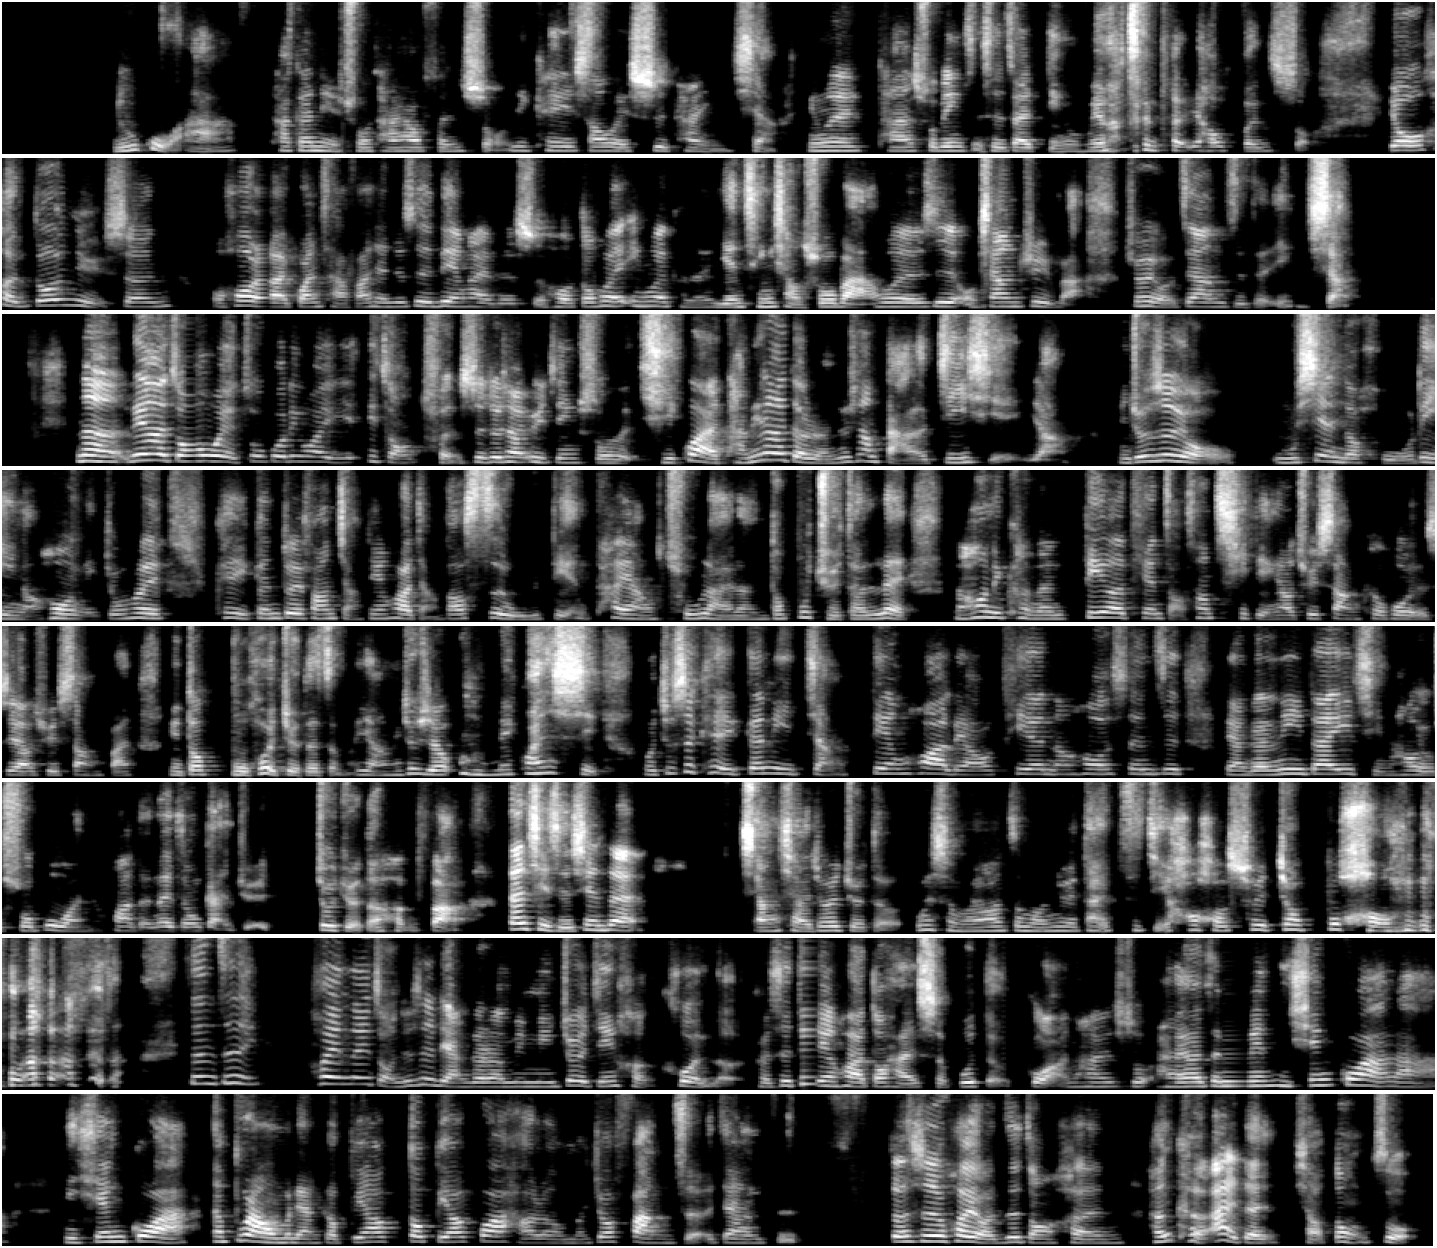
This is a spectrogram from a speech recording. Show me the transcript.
如果啊。”他跟你说他要分手，你可以稍微试探一下，因为他说不定只是在顶，没有真的要分手。有很多女生，我后来观察发现，就是恋爱的时候都会因为可能言情小说吧，或者是偶像剧吧，就会有这样子的影响。那恋爱中我也做过另外一一种蠢事，就像玉晶说的，奇怪，谈恋爱的人就像打了鸡血一样，你就是有。无限的活力，然后你就会可以跟对方讲电话讲到四五点，太阳出来了，你都不觉得累。然后你可能第二天早上七点要去上课，或者是要去上班，你都不会觉得怎么样，你就觉得嗯没关系，我就是可以跟你讲电话聊天，然后甚至两个人腻在一起，然后有说不完的话的那种感觉，就觉得很棒。但其实现在。想起来就会觉得为什么要这么虐待自己？好好睡觉不好吗？甚至会那种就是两个人明明就已经很困了，可是电话都还舍不得挂，然后就说还要这边你先挂啦，你先挂，那不然我们两个不要都不要挂好了，我们就放着这样子，都是会有这种很很可爱的小动作。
